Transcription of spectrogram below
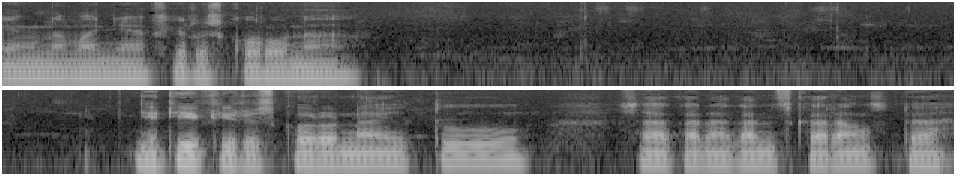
yang namanya virus corona. Jadi virus corona itu seakan-akan sekarang sudah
